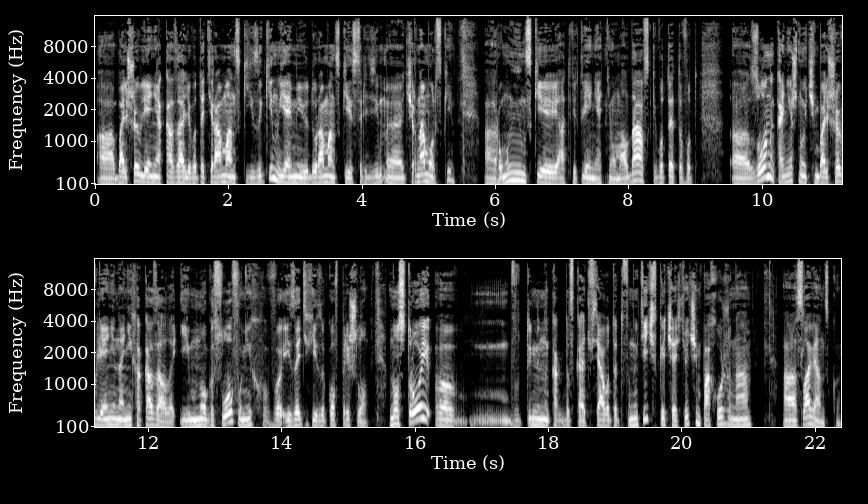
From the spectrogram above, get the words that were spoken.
а, большое влияние оказали вот эти романские языки, ну, я имею в виду романские среди, э, черноморские, а, румынские, ответвления от него молдавские, вот эта вот зона, конечно, очень большое влияние на них оказала, и много слов у них в, из этих языков пришло. Но строй, э, вот именно, как бы сказать, вся вот эта фонетическая часть очень похожа на славянскую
